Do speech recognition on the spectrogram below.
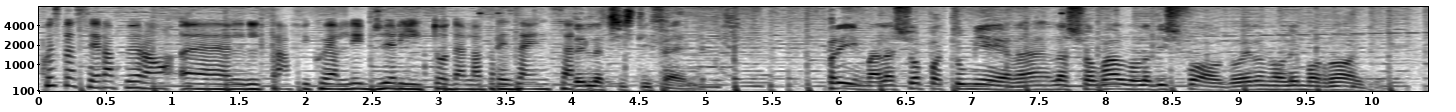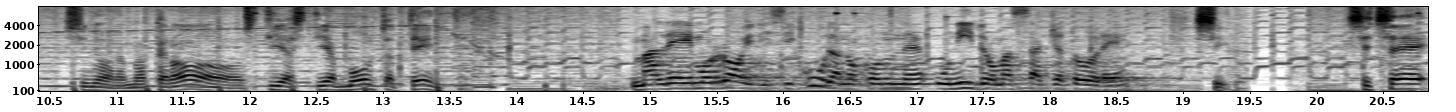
Questa sera però eh, il traffico è alleggerito dalla presenza della cistifelle. Prima la sua pattumiera, la sua valvola di sfogo erano le emorroidi. Signora, ma però stia, stia molto attenta. Ma le emorroidi si curano con un idromassaggiatore? Sì. Se c'è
